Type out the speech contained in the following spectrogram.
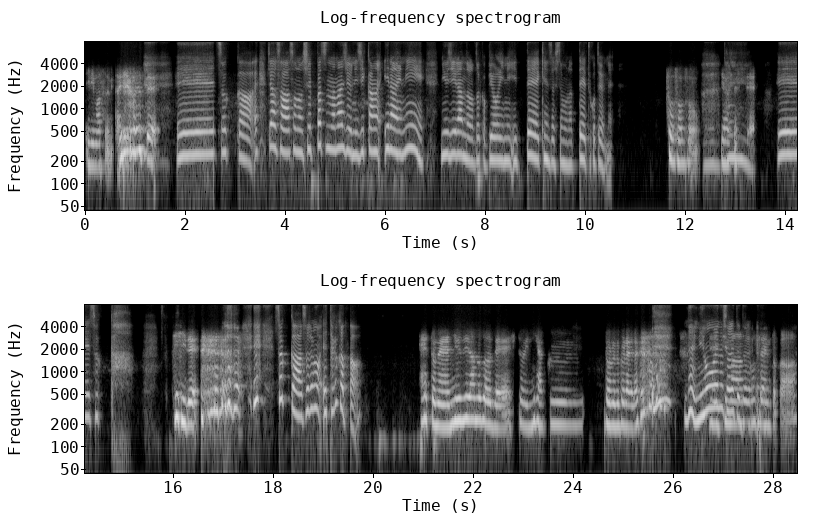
いりますみたいに言われて。えー、そっか。え、じゃあさ、その出発72時間以来にニュージーランドのどっか病院に行って検査してもらってってことよね。そうそうそう。やってて。えー、そっか。自費で。え、そっか、それも、え、高かった？えっとね、ニュージーランドドルで1人200ドルぐらいだから。何？日本円でそれってどれ ?5000 円とか。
